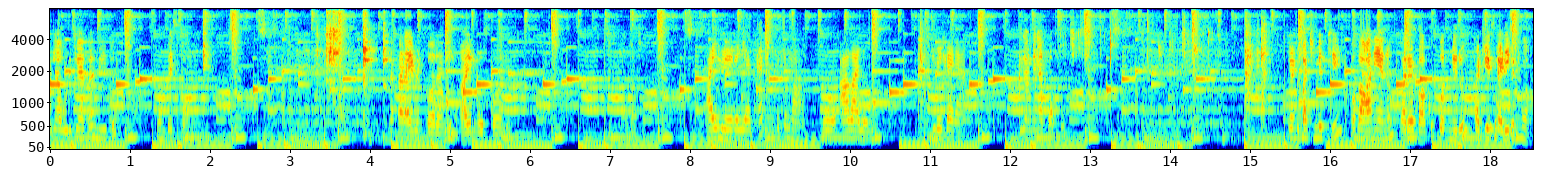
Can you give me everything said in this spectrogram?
ఇలా ఉడికాక నీళ్ళు పంపేసుకోవాలి కడాయి పెట్టుకోవాలండి ఆయిల్ పోసుకోవాలి. ఆయిల్ వేడయ్యాక కొంచెం ఓ ఆవాలు జీలకర్ర. ఇక మినపప్పు. రెండు పచ్చిమిర్చి ఒక ఆనియన్ కరివేపాకు కొత్తిమీర కట్ చేసి రెడీ పెట్టుకోవాలి.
